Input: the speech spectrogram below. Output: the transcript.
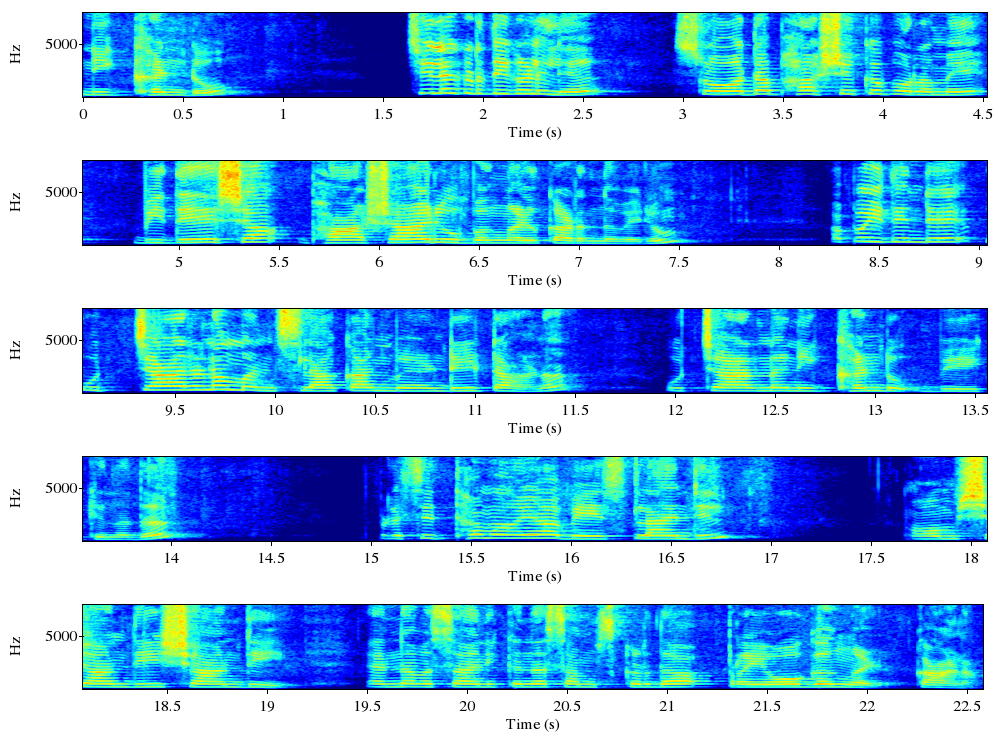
നിഘണ്ടു. ചില കൃതികളിൽ ശ്രോതഭാഷയ്ക്ക് പുറമെ വിദേശ ഭാഷാരൂപങ്ങൾ കടന്നു വരും അപ്പോൾ ഇതിന്റെ ഉച്ചാരണം മനസ്സിലാക്കാൻ വേണ്ടിയിട്ടാണ് ഉച്ചാരണ നിഘണ്ടു ഉപയോഗിക്കുന്നത്. പ്രസിദ്ധമായ വേസ്റ്റ്ലാൻഡിൽ ഓം ശാന്തി ശാന്തി എന്നവസാനിക്കുന്ന സംസ്കൃത പ്രയോഗങ്ങൾ കാണാം.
